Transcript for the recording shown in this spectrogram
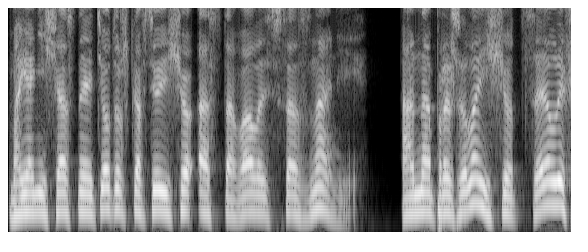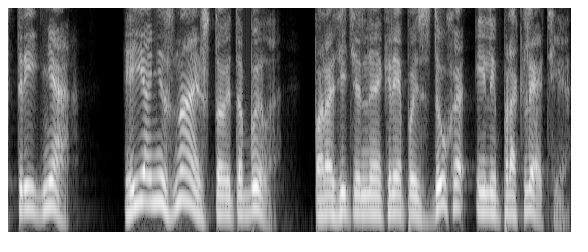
моя несчастная тетушка все еще оставалась в сознании. Она прожила еще целых три дня. И я не знаю, что это было. Поразительная крепость духа или проклятие.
